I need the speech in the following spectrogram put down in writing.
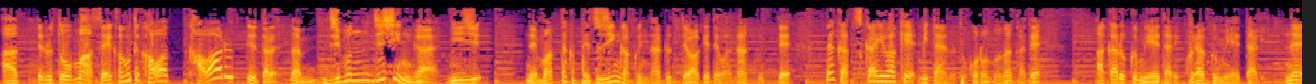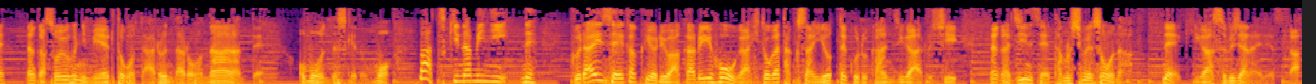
会ってると、まあ、性格って変わ、変わるって言ったら、自分自身が二重、ね、全く別人格になるってわけではなくて、なんか使い分けみたいなところの中で、明るく見えたり暗く見えたり、ね、なんかそういう風に見えるとこってあるんだろうななんて思うんですけども、まあ月並みにね、暗い性格よりは明るい方が人がたくさん寄ってくる感じがあるし、なんか人生楽しめそうなね、気がするじゃないですか。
